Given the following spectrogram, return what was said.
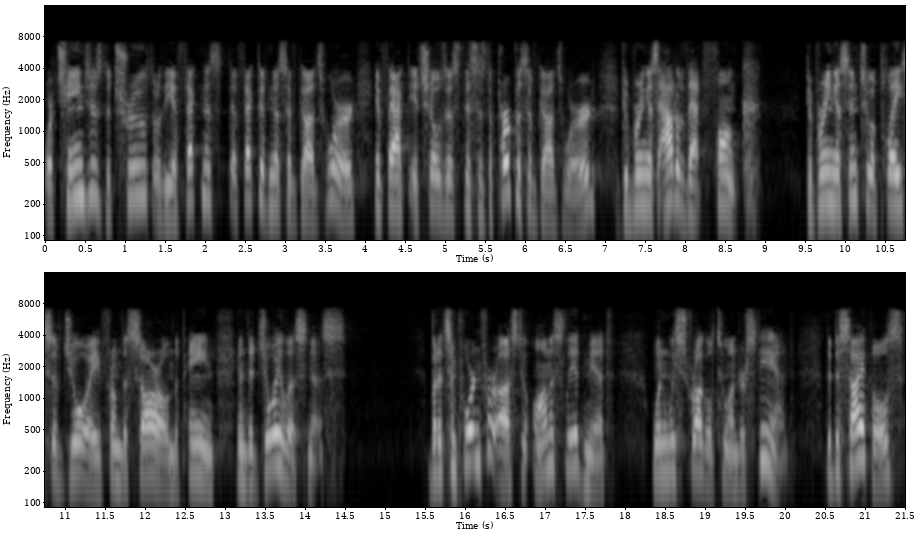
or changes the truth or the effectiveness of God's Word. In fact, it shows us this is the purpose of God's Word to bring us out of that funk to bring us into a place of joy from the sorrow and the pain and the joylessness. But it's important for us to honestly admit when we struggle to understand. The disciples,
